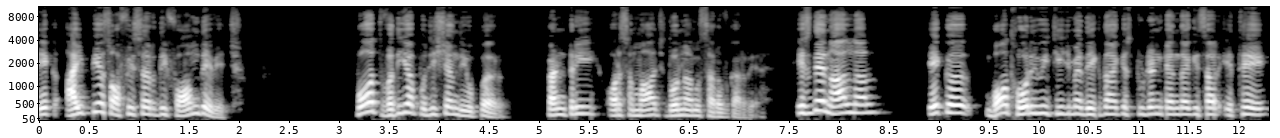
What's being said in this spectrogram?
ਇੱਕ ਆਈਪੀਐਸ ਆਫੀਸਰ ਦੀ ਫਾਰਮ ਦੇ ਵਿੱਚ ਬਹੁਤ ਵਧੀਆ ਪੋਜੀਸ਼ਨ ਦੇ ਉੱਪਰ ਕੰਟਰੀ ਔਰ ਸਮਾਜ ਦੋਨਾਂ ਨੂੰ ਸਰਵ ਕਰ ਰਿਹਾ ਹੈ। ਇਸ ਦੇ ਨਾਲ ਨਾਲ ਇੱਕ ਬਹੁਤ ਹੋਰ ਵੀ ਚੀਜ਼ ਮੈਂ ਦੇਖਦਾ ਕਿ ਸਟੂਡੈਂਟ ਕਹਿੰਦਾ ਕਿ ਸਰ ਇੱਥੇ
